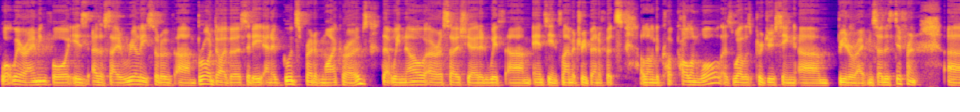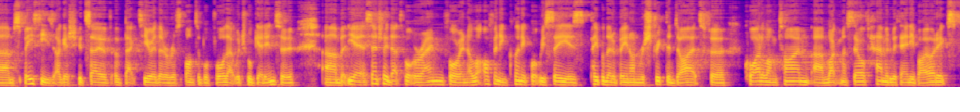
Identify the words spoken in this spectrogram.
What we're aiming for is, as I say, really sort of um, broad diversity and a good spread of microbes that we know are associated with um, anti-inflammatory benefits along the colon wall as well as producing um, butyrate. And so there's different different um, species, I guess you could say, of, of, bacteria that are responsible for that, which we'll get into. Um, but yeah, essentially that's what we're aiming for. And a lot, often in clinic, what we see is people that have been on restricted diets for quite a long time, um, like myself, hammered with antibiotics,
